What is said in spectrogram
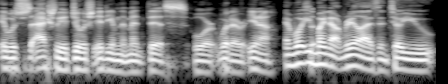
it was just actually a Jewish idiom that meant this or whatever, you know. And what you might not realize until you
